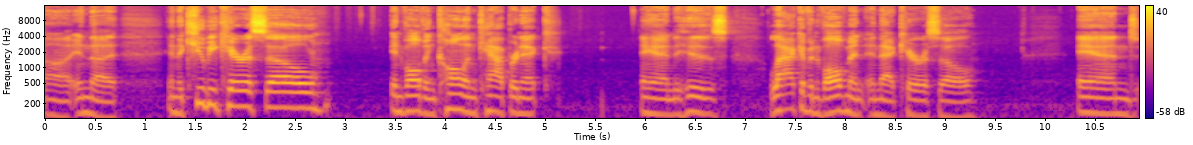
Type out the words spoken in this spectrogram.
uh, in the in the QB carousel involving Colin Kaepernick and his lack of involvement in that carousel and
